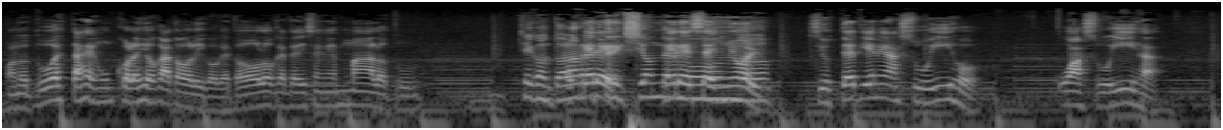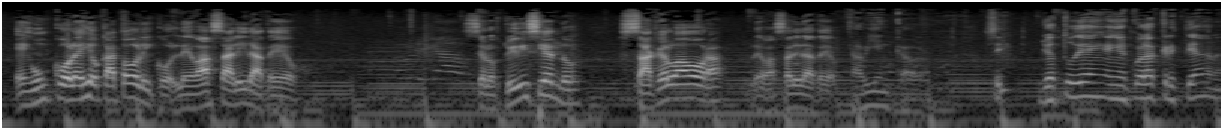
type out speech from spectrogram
cuando tú estás en un colegio católico, que todo lo que te dicen es malo, tú Sí, con toda la Mire, restricción del mire, mundo. señor, si usted tiene a su hijo o a su hija en un colegio católico, le va a salir ateo. Se lo estoy diciendo, sáquelo ahora, le va a salir ateo. Está bien, cabrón. Sí, yo estudié en, en escuelas cristianas.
